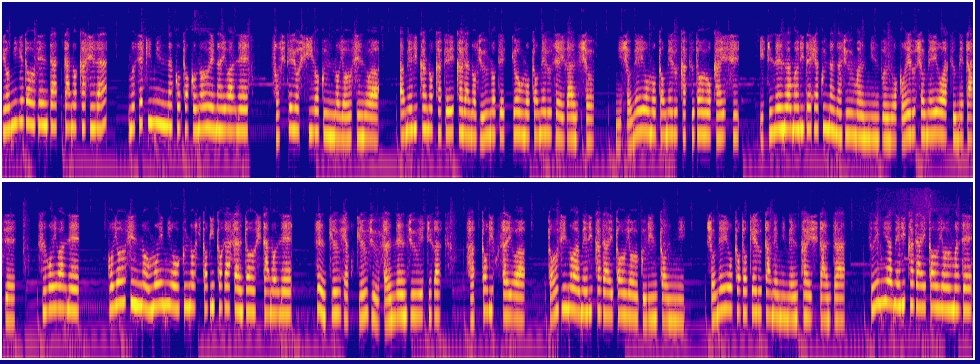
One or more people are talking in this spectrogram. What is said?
夜逃げ同然だったのかしら？無責任なことこの上ないわね。そして吉弘くんの両親は、アメリカの家庭からの銃の撤去を求める請願書に署名を求める活動を開始。1年余りで170万人分を超える署名を集めたぜ。すごいわね。ご両親の思いに多くの人々が賛同したのね。1993年11月、服部夫妻は、当時のアメリカ大統領クリントンに、署名を届けるために面会したんだ。ついにアメリカ大統領まで、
